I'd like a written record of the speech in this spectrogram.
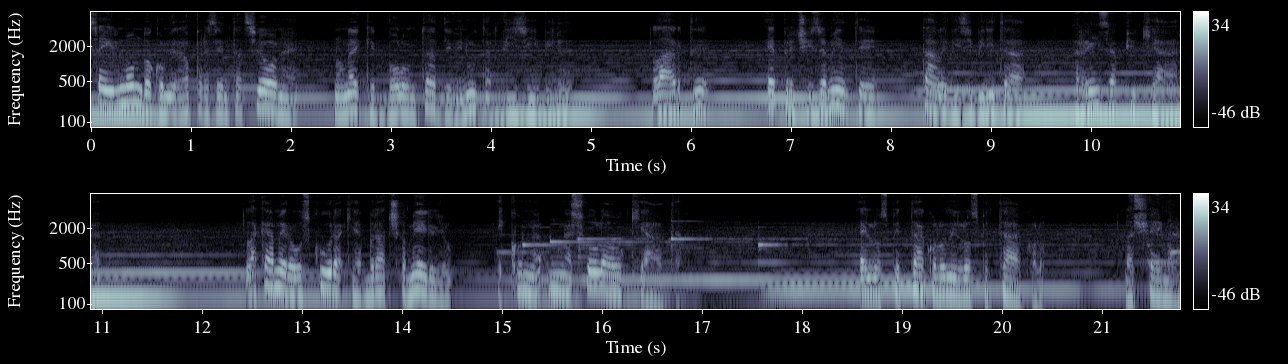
se il mondo come rappresentazione non è che volontà divenuta visibile, l'arte è precisamente tale visibilità resa più chiara. La camera oscura che abbraccia meglio e con una sola occhiata. È lo spettacolo nello spettacolo, la scena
